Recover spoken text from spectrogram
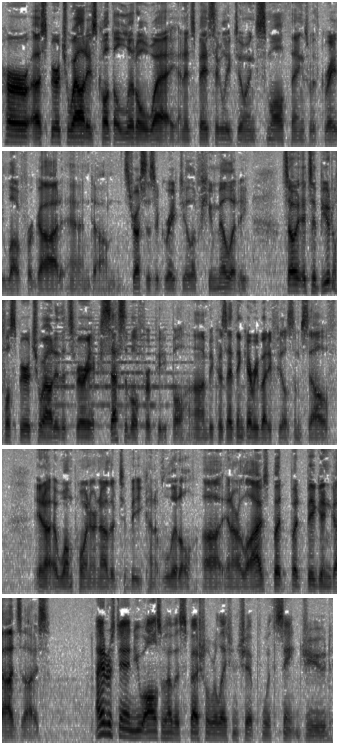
her uh, spirituality is called the little way, and it's basically doing small things with great love for God and um, stresses a great deal of humility. So it's a beautiful spirituality that's very accessible for people uh, because I think everybody feels themselves, you know, at one point or another to be kind of little uh, in our lives, but but big in God's eyes. I understand you also have a special relationship with St. Jude,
